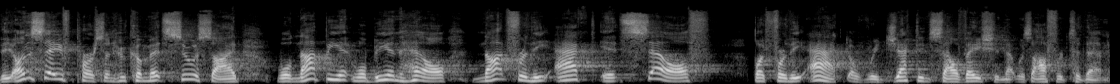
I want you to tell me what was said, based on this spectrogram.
The unsaved person who commits suicide will not be, will be in hell, not for the act itself, but for the act of rejecting salvation that was offered to them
